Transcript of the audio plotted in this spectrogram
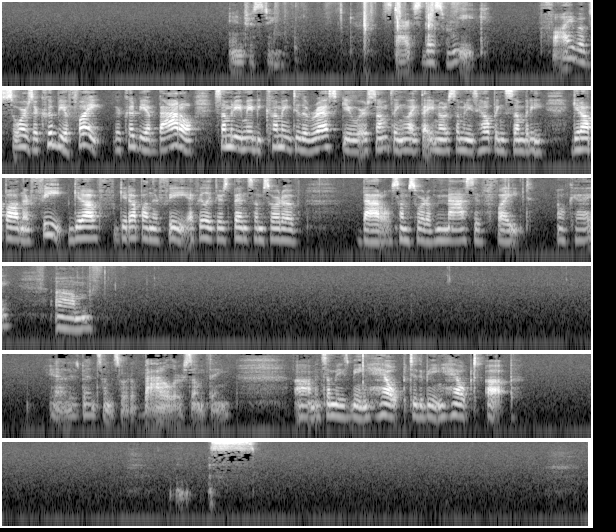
Interesting. Starts this week. Five of Swords. There could be a fight. There could be a battle. Somebody may be coming to the rescue or something like that. You notice somebody's helping somebody get up on their feet, get up, get up on their feet. I feel like there's been some sort of battle, some sort of massive fight. Okay. Um, yeah, there's been some sort of battle or something. Um, and somebody's being helped, to the being helped up.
